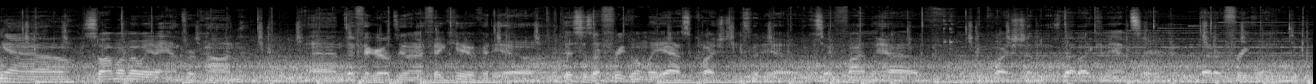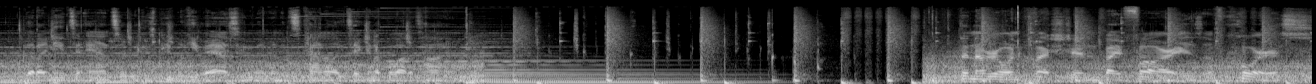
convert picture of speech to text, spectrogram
Meow. So I'm on my way to Anthrocon, and I figure I'll do an FAQ video. This is a frequently asked questions video, so I finally have questions that I can answer that are frequent, that I need to answer because people keep asking them, and it's kind of like taking up a lot of time. The number one question by far is, of course,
